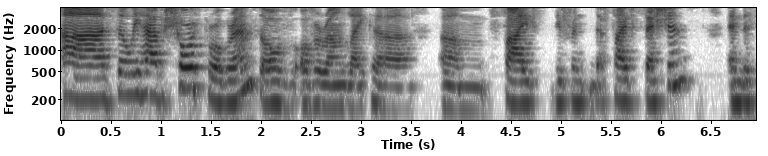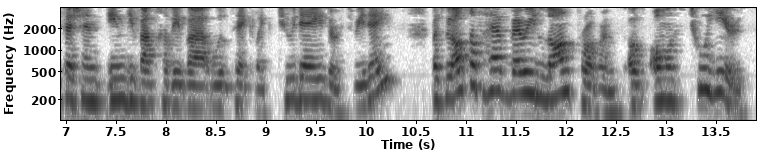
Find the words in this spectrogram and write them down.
Uh, so we have short programs of, of around like uh, um, five different five sessions and the session in Givat Haviva will take like two days or three days. But we also have very long programs of almost two years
